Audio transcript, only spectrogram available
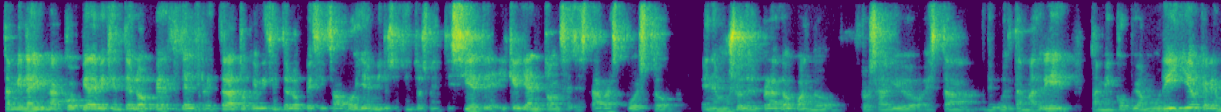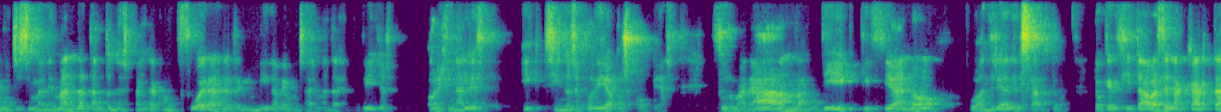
También hay una copia de Vicente López, del retrato que Vicente López hizo a Goya en 1827 y que ya entonces estaba expuesto en el Museo del Prado cuando Rosario está de vuelta a Madrid. También copió a Murillo, que había muchísima demanda, tanto en España como fuera, en el Reino Unido había mucha demanda de Murillos originales y si no se podía, pues copias. Zurbarán, Van Dyck, Tiziano o Andrea del Sarto. Lo que citabas de la carta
